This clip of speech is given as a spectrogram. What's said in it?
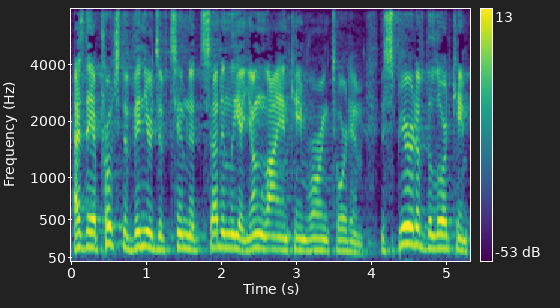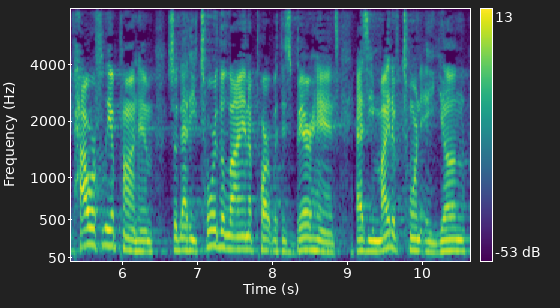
As they approached the vineyards of Timnah, suddenly a young lion came roaring toward him. The Spirit of the Lord came powerfully upon him, so that he tore the lion apart with his bare hands, as he might have torn a young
